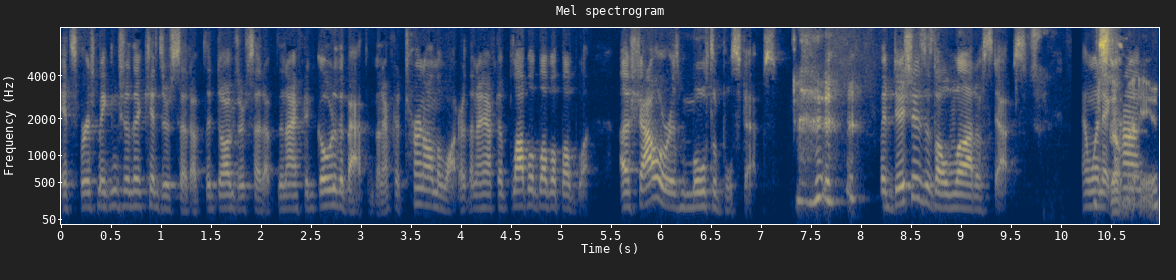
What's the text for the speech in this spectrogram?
It's first making sure the kids are set up, the dogs are set up, then I have to go to the bathroom, then I have to turn on the water, then I have to blah, blah, blah, blah, blah, blah. A shower is multiple steps. the dishes is a lot of steps. And when so it comes,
